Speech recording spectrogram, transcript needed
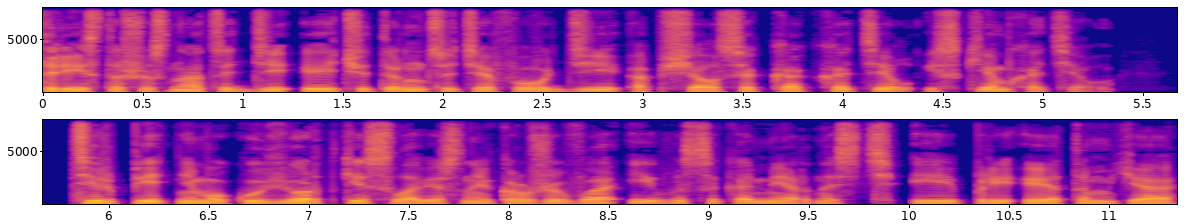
316DA14FOD общался как хотел и с кем хотел. Терпеть не мог увертки, словесные кружева и высокомерность, и при этом я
